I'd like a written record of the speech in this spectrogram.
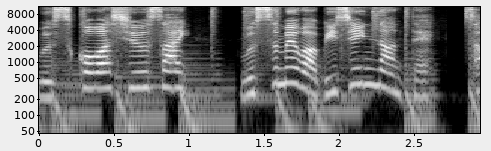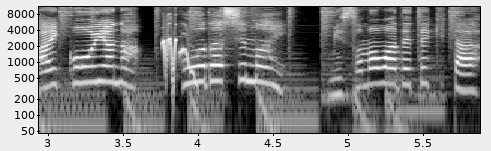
息子は秀才娘は美人なんて最高やな。幸田姉妹。みそのは出てきた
